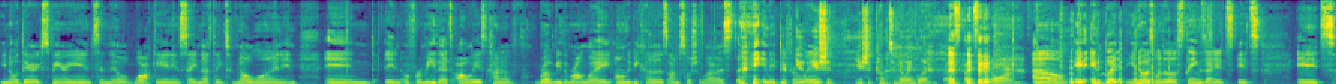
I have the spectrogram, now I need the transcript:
you know their experience. And they'll walk in and say nothing to no one. And and and for me that's always kind of rubbed me the wrong way only because I'm socialized in a different you, way. You should you should come to New England. That's that's the norm. um and, and but you know it's one of those things that it's it's it's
